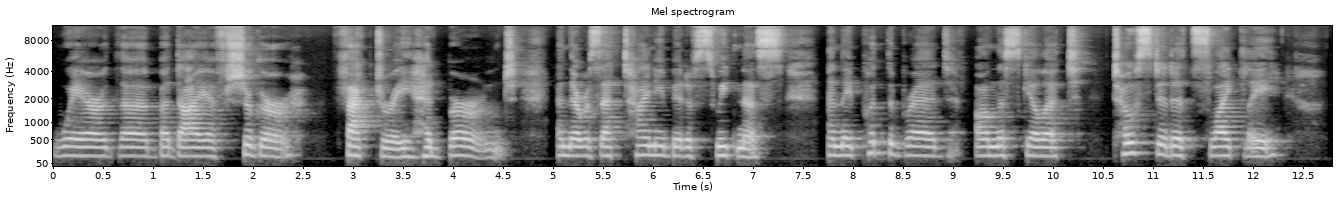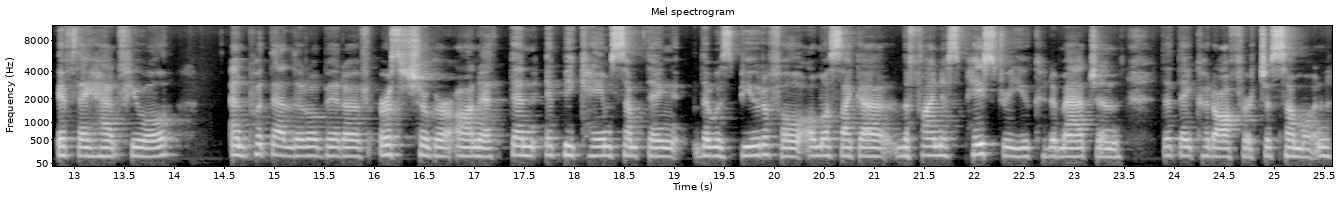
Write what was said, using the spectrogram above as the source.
where the Badaev sugar factory had burned, and there was that tiny bit of sweetness. And they put the bread on the skillet, toasted it slightly if they had fuel, and put that little bit of earth sugar on it, then it became something that was beautiful, almost like a the finest pastry you could imagine that they could offer to someone.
